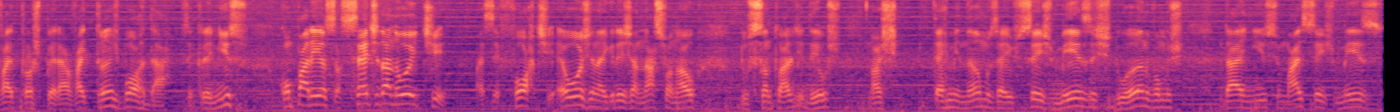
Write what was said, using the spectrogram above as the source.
vai prosperar, vai transbordar. Você crê nisso? Compareça, sete da noite, vai ser forte. É hoje na Igreja Nacional do Santuário de Deus. Nós terminamos aí os seis meses do ano, vamos dar início mais seis meses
